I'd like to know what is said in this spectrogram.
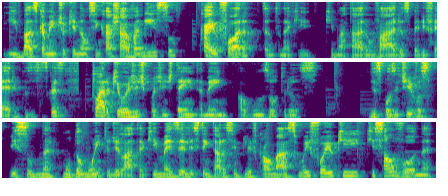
E basicamente o que não se encaixava nisso caiu fora, tanto né, que, que mataram vários periféricos, essas coisas. Claro que hoje, tipo, a gente tem também alguns outros dispositivos, isso né, mudou muito de lá até aqui, mas eles tentaram simplificar ao máximo e foi o que, que salvou, né?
